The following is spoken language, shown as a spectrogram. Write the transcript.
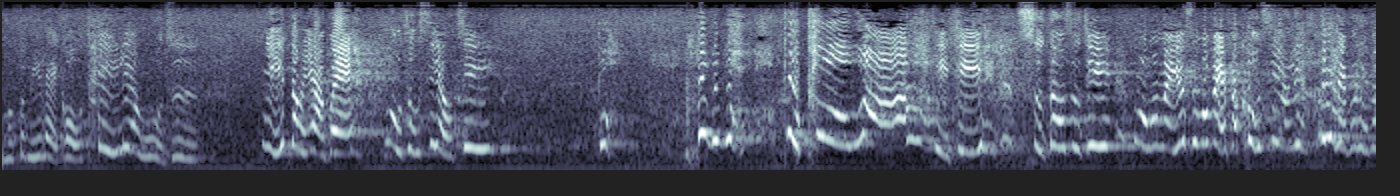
我们不免来个推两物子，你当丫鬟，我做小姐。不，不不不，不可啊！姐姐，事到如今，我们没有什么办法可想了。来吧，来吧。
